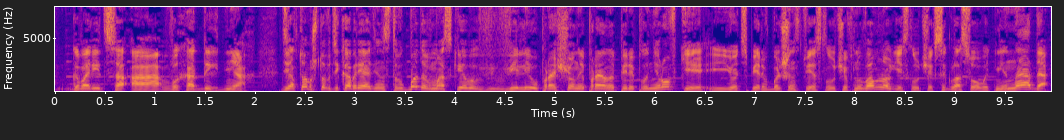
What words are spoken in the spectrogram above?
говорится о выходных днях. Дело в том, что в декабре 2011 года в Москве ввели упрощенные правила перепланировки, ее теперь в большинстве случаев, ну, во многих случаях согласовывать не надо,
